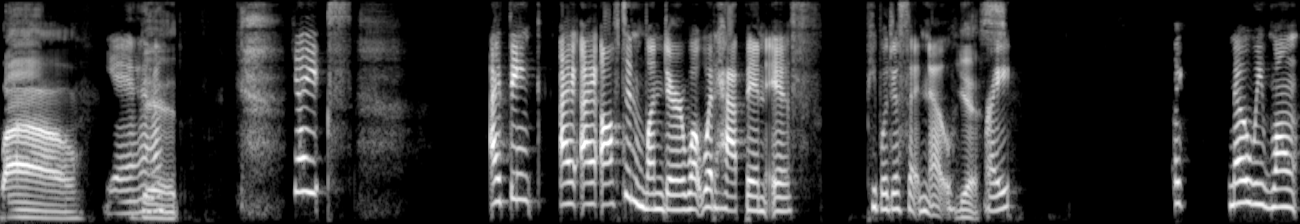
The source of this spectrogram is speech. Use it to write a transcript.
Wow. Yeah. Good. Yikes. I think I, I often wonder what would happen if people just said no. Yes. Right? Like, no, we won't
